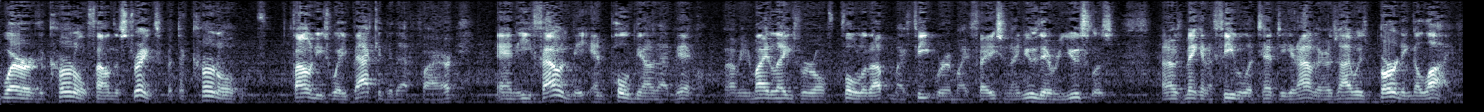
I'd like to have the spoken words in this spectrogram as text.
where the colonel found the strength, but the colonel found his way back into that fire and he found me and pulled me out of that vehicle. I mean, my legs were all folded up, my feet were in my face, and I knew they were useless. And I was making a feeble attempt to get out of there as I was burning alive.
